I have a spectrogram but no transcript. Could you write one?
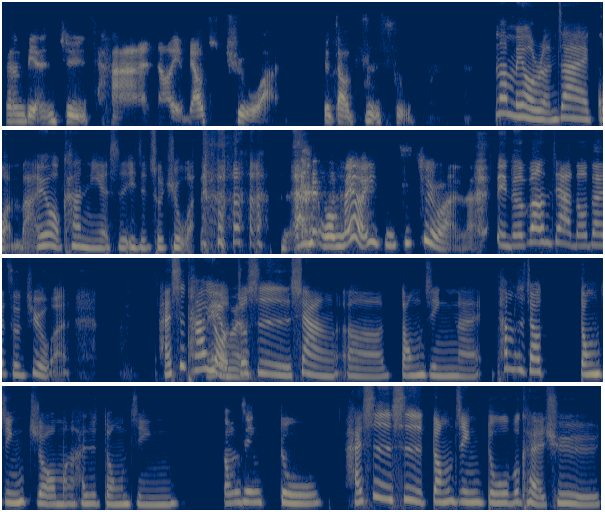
跟别人聚餐，然后也不要出去玩，就叫自述。那没有人在管吧？因为我看你也是一直出去玩。我没有一直出去玩了，你的放假都在出去玩。还是他有，就是像呃东京那，他们是叫东京州吗？还是东京东京都？还是是东京都不可以去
